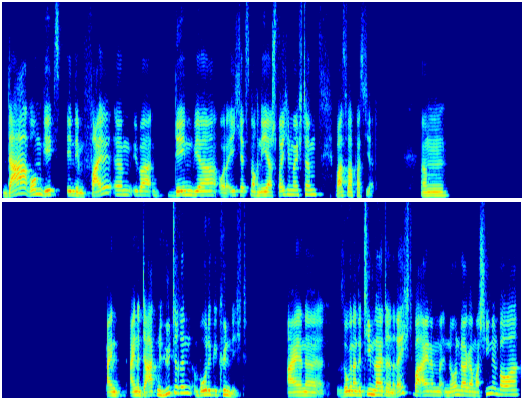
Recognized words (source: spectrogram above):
darum geht es in dem Fall, ähm, über den wir oder ich jetzt noch näher sprechen möchte. Was war passiert? Ähm, ein, eine Datenhüterin wurde gekündigt. Eine sogenannte Teamleiterin Recht bei einem Nürnberger Maschinenbauer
